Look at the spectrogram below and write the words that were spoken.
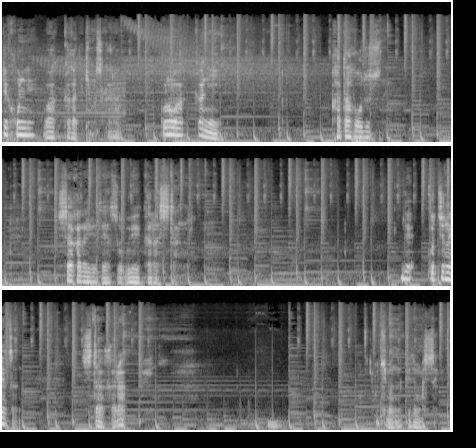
でここにね輪っかができますから。この輪っかに片方ずつね下から入れたやつを上から下に。でこっちのやつはね下から上に。一番抜けてましたけど。こ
